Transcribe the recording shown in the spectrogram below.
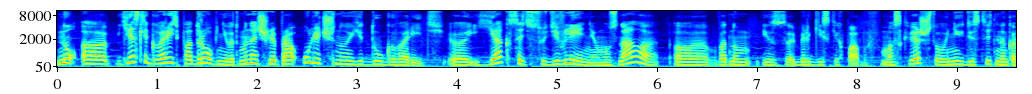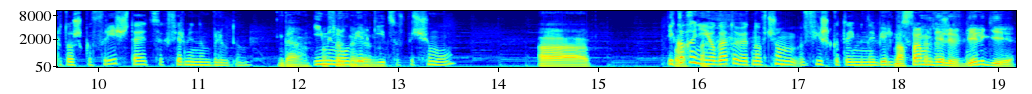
Ну, э, если говорить подробнее, вот мы начали про уличную еду говорить. Э, я, кстати, с удивлением узнала э, в одном из бельгийских пабов в Москве, что у них действительно картошка фри считается их фирменным блюдом. Да. Именно у бельгийцев. Верно. Почему? А, И просто... как они ее готовят? Ну, в чем фишка-то именно бельгийская? На самом деле в Бельгии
